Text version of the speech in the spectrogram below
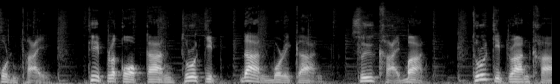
คนไทยที่ประกอบการธุรกิจด้านบริการ ซื้อขายบ้าน ธุรกิจร้านค้า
